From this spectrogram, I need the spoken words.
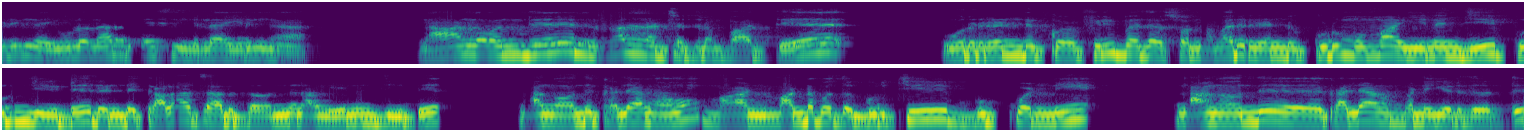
இருங்க இவ்வளவு நேரம் பேசுனீங்கல்ல இருங்க. நாங்க வந்து நாலு நட்சத்திரம் பார்த்து ஒரு ரெண்டு ஃபில் பெதர் சொன்ன மாதிரி ரெண்டு குடும்பமா இணைஞ்சு புரிஞ்சுக்கிட்டு ரெண்டு கலாச்சாரத்தை வந்து நாங்க இணைஞ்சுக்கிட்டு நாங்க வந்து கல்யாணம் மண்டபத்தை குறிச்சு புக் பண்ணி நாங்க வந்து கல்யாணம் பண்ணிக்கிறது வந்து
